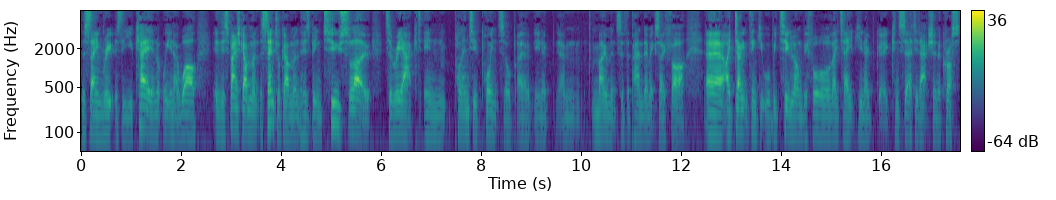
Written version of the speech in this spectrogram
the same route as the UK. And you know, while the Spanish government, the central government, has been too slow to react in plenty of points or uh, you know um, moments of the pandemic so far, uh, I don't think it will be too long before they take you know concerted action across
